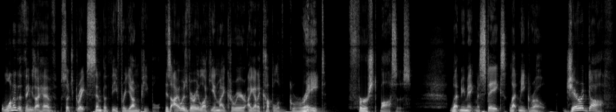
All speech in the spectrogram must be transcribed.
one of the things I have such great sympathy for young people is I was very lucky in my career. I got a couple of great first bosses. Let me make mistakes, let me grow. Jared Goff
